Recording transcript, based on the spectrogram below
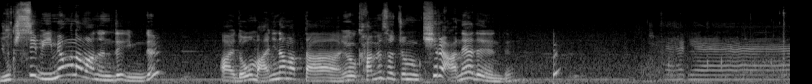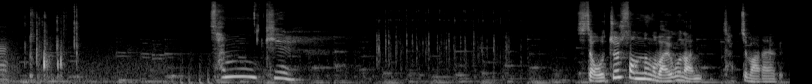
62명 남았는데, 님들? 아, 너무 많이 남았다. 이거 가면서 좀 킬을 안 해야 되는데. 3킬. 진짜 어쩔 수 없는 거 말고는 안, 잡지 말아야겠다.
